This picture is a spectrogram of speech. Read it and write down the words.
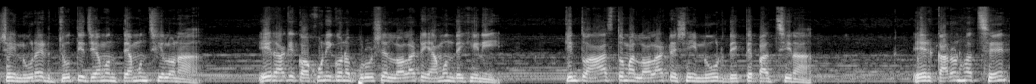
সেই নূরের জ্যোতি যেমন তেমন ছিল না। এর আগে কখনই কোনো পুরুষের ললাটে এমন দেখিনি। কিন্তু আজ তোমার ললাটে সেই নূর দেখতে পাচ্ছি না। এর কারণ হচ্ছে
